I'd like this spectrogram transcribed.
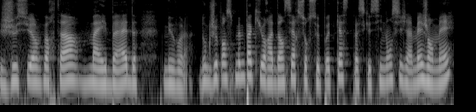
Je suis un peu en retard, my bad. Mais voilà. Donc je pense même pas qu'il y aura d'insert sur ce podcast parce que sinon, si jamais j'en mets,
